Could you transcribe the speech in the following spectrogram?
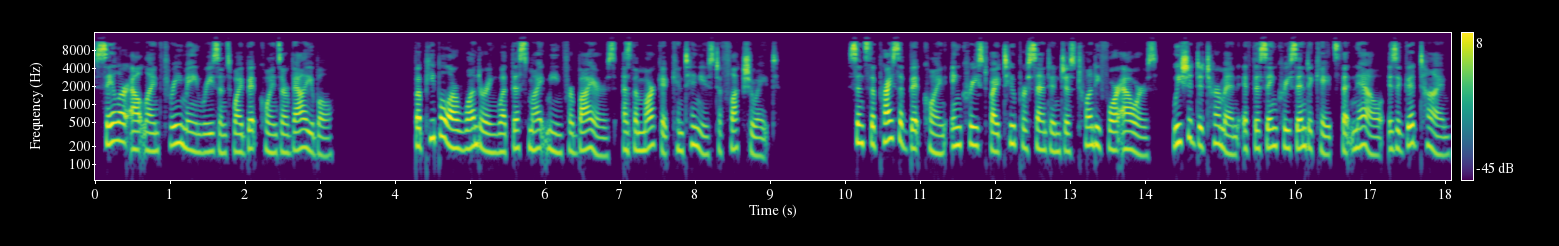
Saylor outlined three main reasons why Bitcoins are valuable. But people are wondering what this might mean for buyers as the market continues to fluctuate. Since the price of Bitcoin increased by 2% in just 24 hours, we should determine if this increase indicates that now is a good time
